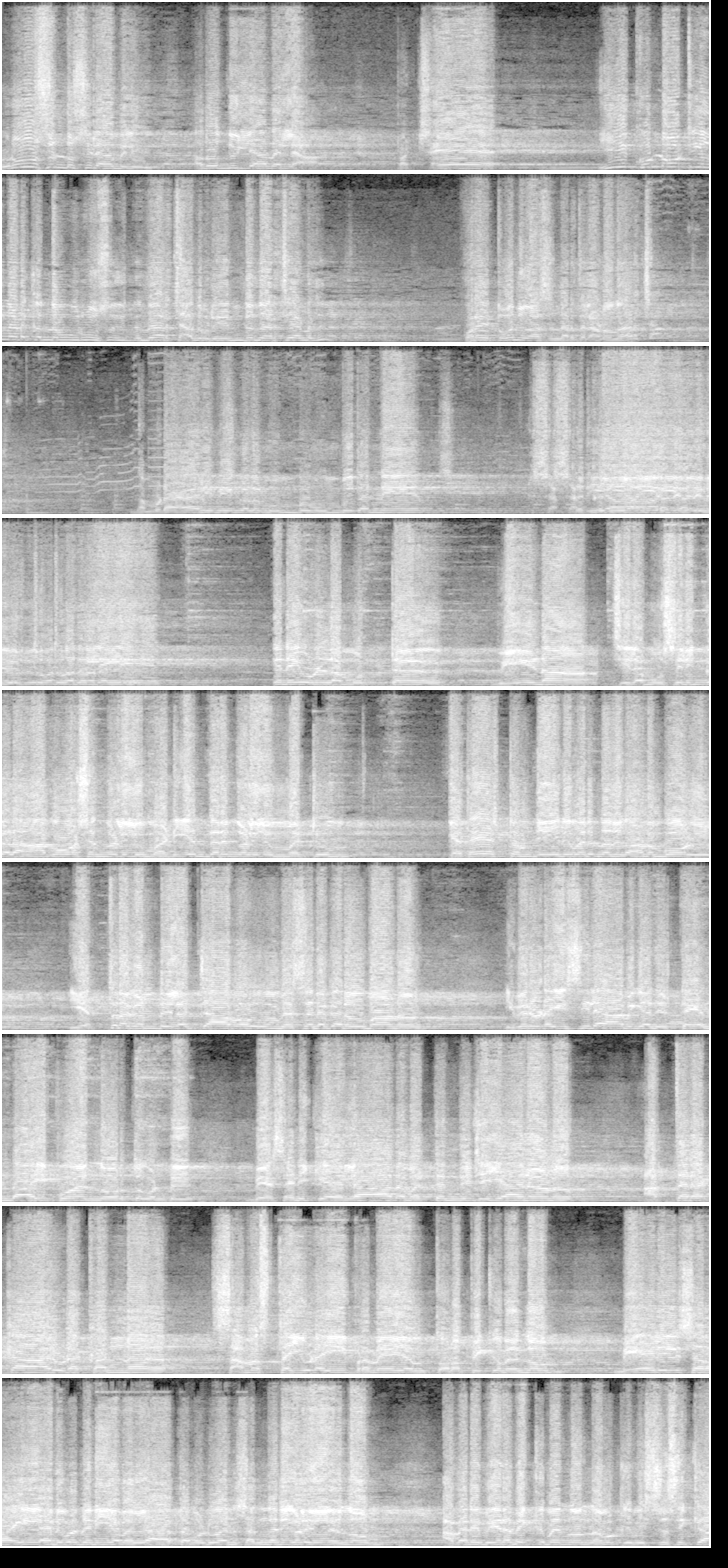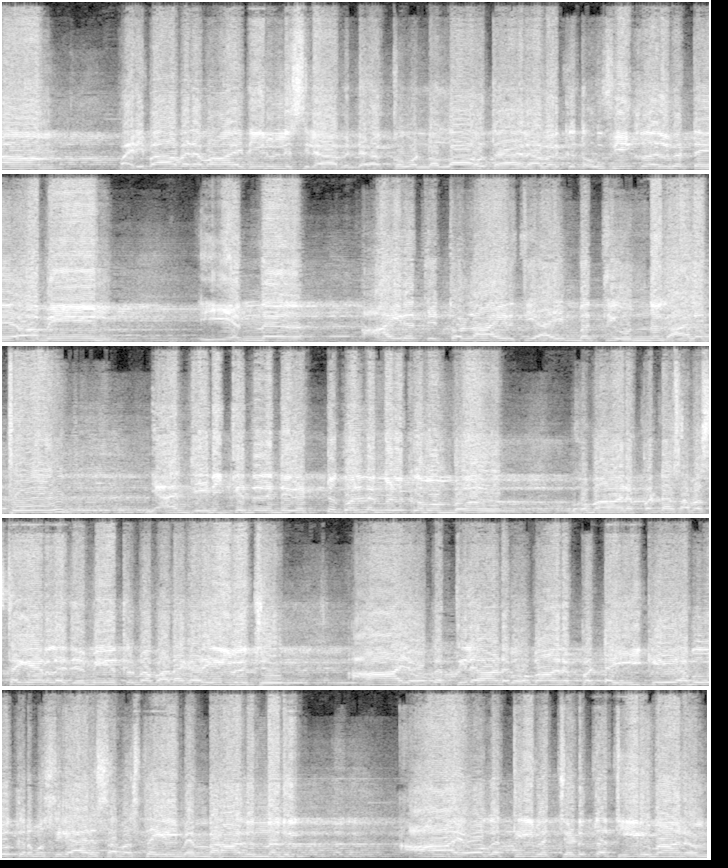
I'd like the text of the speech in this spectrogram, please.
ഉറൂസ് ഉണ്ട് ഇസ്ലാമിൽ അതൊന്നും ഇല്ലാന്നല്ല പക്ഷേ ഈ കുണ്ടോട്ടിയിൽ നടക്കുന്ന ഉറൂസ് നേർച്ച എന്ന് പറയുന്നത് എന്ത് നേർച്ചയാണത്? കുറെ തോന്നിവാസം നടത്തലാണോ നേർച്ച? നമ്മുടെ ആലിമ്യങ്ങൾ മുമ്പ് മുമ്പ് തന്നെ ഇങ്ങനെയുള്ള മുട്ട് വീണ ചില മുസ്ലിങ്ങൾ ആഘോഷങ്ങളിലും അടിയന്തരങ്ങളിലും മറ്റും യഥേഷ്ടം ചെയ്തു വരുന്നത് കാണുമ്പോൾ എത്ര കണ്ട് ലജ്ജാപവും വ്യസനകരവുമാണ്. ഇവരുടെ ഇസ്ലാമിക നിഷ്ഠ എന്തായിപ്പോയെന്നോർത്തുകൊണ്ട് വ്യസനിക്കല്ലാതെ മറ്റെന്ത് ചെയ്യാനാണ്? അത്തരക്കാരുടെ കണ്ണ് സമസ്തയുടെ ഈ പ്രമേയം തുറപ്പിക്കുമെന്നും മേലിൽ ഷറയിൽ അനുവദനീയമല്ലാത്ത മുഴുവൻ സംഗതികളിൽ നിന്നും അവർ വിരമിക്കുമെന്നും നമുക്ക് വിശ്വസിക്കാം. പരിപാവനമായ ദീനുൽ ഇസ്ലാമിന്റെ ഹക്ക് കൊണ്ട് അള്ളാഹു താല അവർക്ക് തൗഫീഖ് നൽകട്ടെ ആമീൻ. എന്ന് ആയിരത്തി തൊള്ളായിരത്തി അയിമ്പത്തി ഒന്ന് കാലത്ത് ഞാൻ ജനിക്കുന്നതിന്റെ എട്ട് കൊല്ലങ്ങൾക്ക് മുമ്പ് ബഹുമാനപ്പെട്ട സമസ്ത കേരള ജമീയത്തുമ വടകരയിൽ വെച്ച് ആ യോഗത്തിലാണ് ബഹുമാനപ്പെട്ട ഇ കെ അബൂബക്കർ മുസ്ലിയാർ സമസ്തയിൽ മെമ്പറാകുന്നത്. ആ യോഗത്തിൽ വെച്ചെടുത്ത തീരുമാനം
